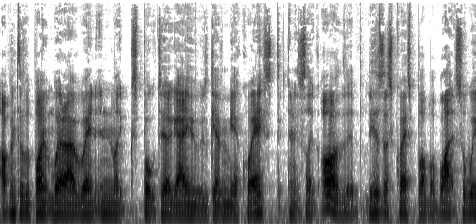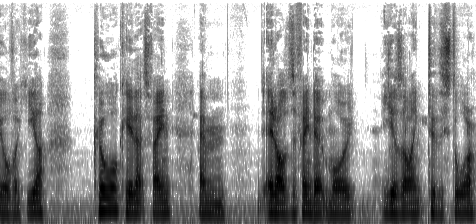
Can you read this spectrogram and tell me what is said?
up until the point where I went and like spoke to a guy who was giving me a quest, and it's like, oh, the, here's this quest, blah blah blah. It's way over here. Cool, okay, that's fine. Um, in order to find out more, here's a link to the store.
